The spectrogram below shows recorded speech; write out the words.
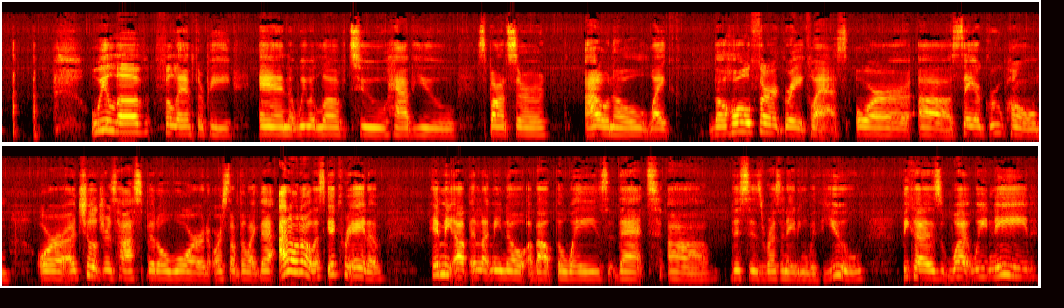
we love philanthropy and we would love to have you sponsor, I don't know, like the whole third grade class or uh, say a group home or a children's hospital ward or something like that. I don't know. Let's get creative. Hit me up and let me know about the ways that uh, this is resonating with you because what we need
